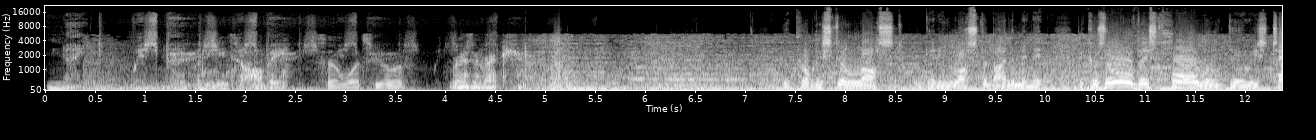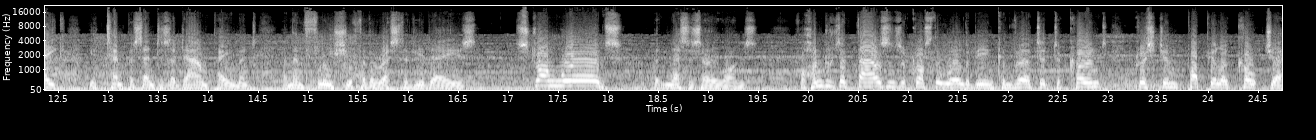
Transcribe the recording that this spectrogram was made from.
Night whispers. He needs a hobby. So what's yours? Resurrection. You're probably still lost and getting loster by the minute because all this whore will do is take your 10% as a down payment and then fleece you for the rest of your days. Strong words, but necessary ones. For hundreds of thousands across the world are being converted to current Christian popular culture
